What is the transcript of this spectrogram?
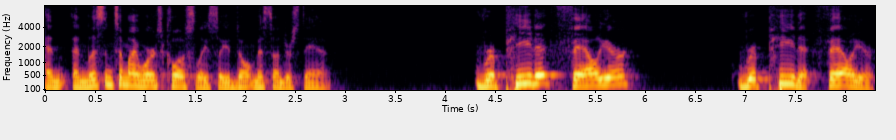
And, and listen to my words closely so you don't misunderstand. Repeated failure, repeated failure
